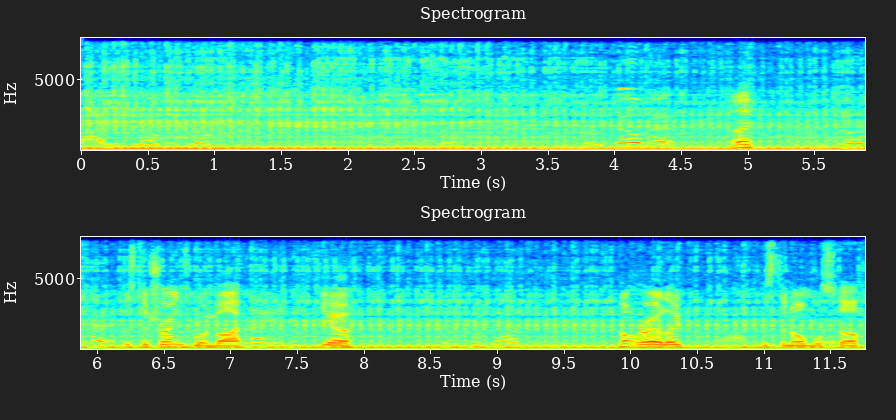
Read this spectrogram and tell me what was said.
Ah, you're filming, bro. You're filming. Hey, You're filming. just the trains going by. Yeah, not really. Just the normal stuff.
